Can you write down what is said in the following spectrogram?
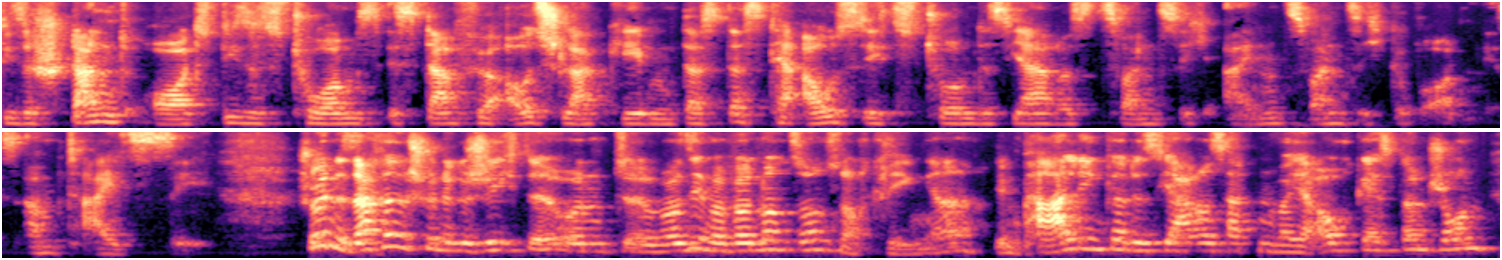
dieser Standort dieses Turms ist dafür ausschlaggebend, dass das der Aussichtsturm des Jahres 2021 geworden ist, am Teissee. Schöne Sache, schöne Geschichte und äh, mal sehen, was wir sonst noch kriegen. Ja? Den Paarlinker des Jahres hatten wir ja auch gestern schon.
